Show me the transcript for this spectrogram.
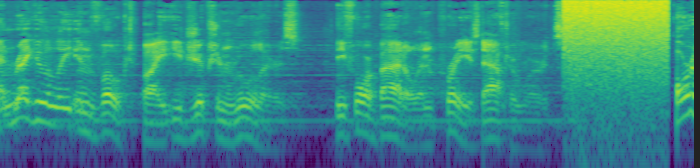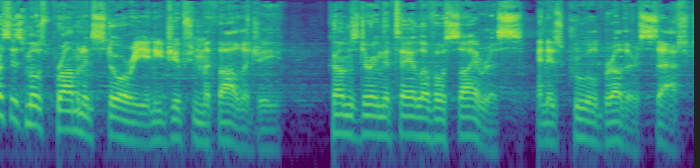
and regularly invoked by Egyptian rulers before battle and praised afterwards. Horus's most prominent story in Egyptian mythology comes during the tale of Osiris and his cruel brother Set.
